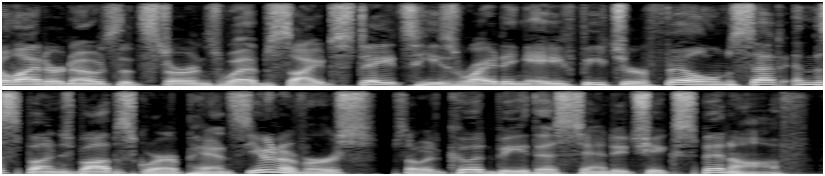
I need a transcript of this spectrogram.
Collider notes that Stern's website states he's writing a feature film set in the SpongeBob SquarePants universe, so it could be this Sandy Cheek spin off.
